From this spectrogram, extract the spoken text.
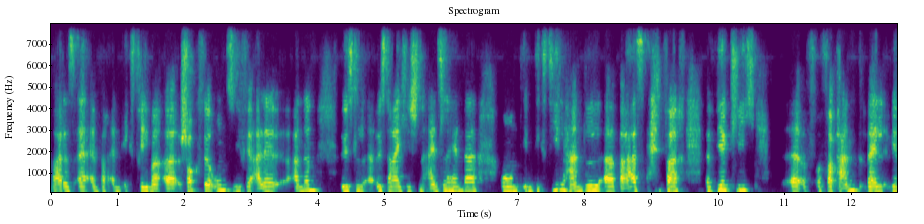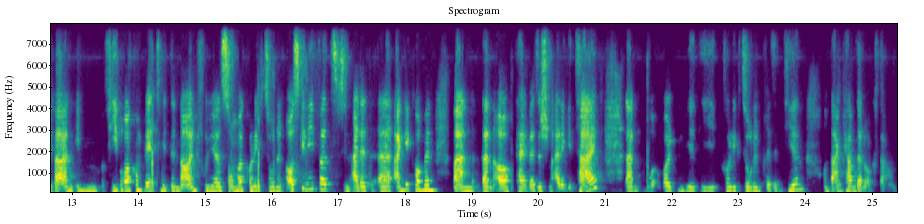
war das einfach ein extremer Schock für uns, wie für alle anderen öster österreichischen Einzelhändler. Und im Textilhandel war es einfach wirklich äh, verpannt, weil wir waren im Februar komplett mit den neuen Frühjahr-Sommer-Kollektionen ausgeliefert, sind alle äh, angekommen, waren dann auch teilweise schon alle gezahlt. Dann wollten wir die Kollektionen präsentieren und dann kam der Lockdown.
